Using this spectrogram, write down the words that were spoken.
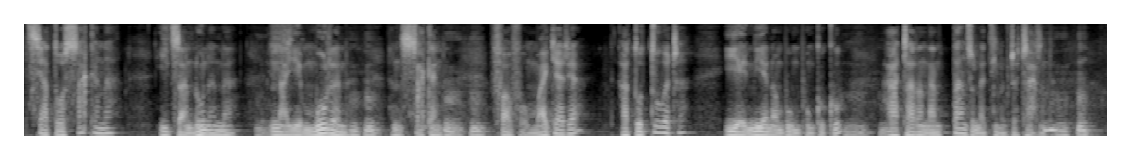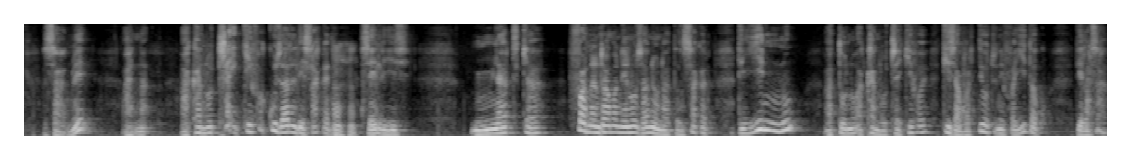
tsy atao sakana hijanonana na emorana mhm. ny sakana mhm. fa vao maika ary a atao tohatra hiainihana ambonimbony kokoa hahatrarana ny tanjona tiana ho tratrarina. Izany hoe ana akanao traikefa koa izany ilay sakana e, izay ilay izy. Miatrika fanandramana ianao izany ao anatin'ny sakana dia iny no ataonao akanao traikefa hoe ity zavatra ity ohatran'ny efa hitako dia lasa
